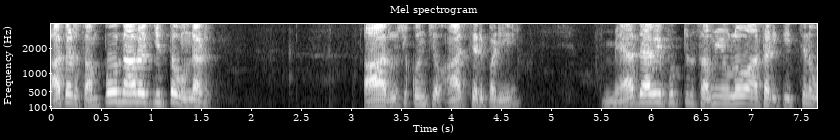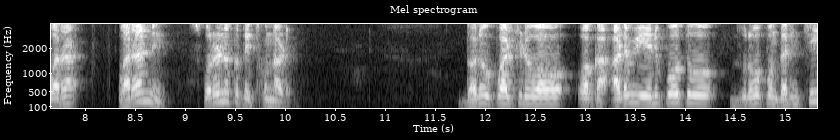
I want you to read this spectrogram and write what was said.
అతడు సంపూర్ణ ఆరోగ్యంతో ఉన్నాడు. ఆ ఋషి కొంచెం ఆశ్చర్యపడి మేధావి పుట్టిన సమయంలో అతడికి ఇచ్చిన వర వరాన్ని స్ఫురణకు తెచ్చుకున్నాడు. ధనుపాక్షుడు ఒక అడవి ఎనిపోతూ రూపం ధరించి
